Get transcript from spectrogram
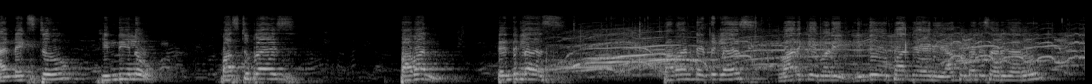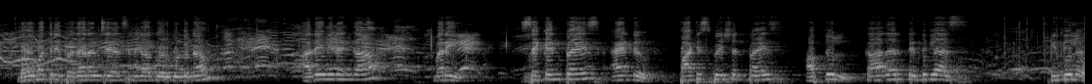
అండ్ నెక్స్ట్ హిందీలో first prize Pavan tenth class Pavan tenth class వారికి మరి హిందీ ఉపాధ్యాయుడు యాకూబ్ సార్ గారు బహుమతిని ప్రదానం చేయాల్సిందిగా కోరుకుంటున్నాం. అదేవిధంగా మరి second prize and participation prize Abdul Khader tenth class హిందీలో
